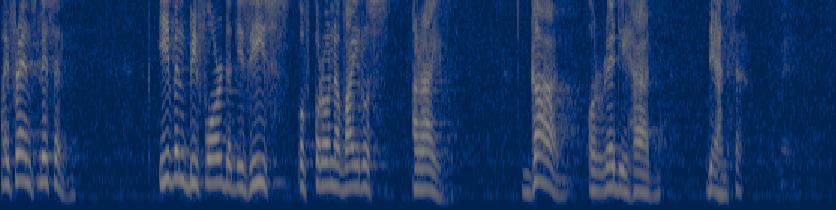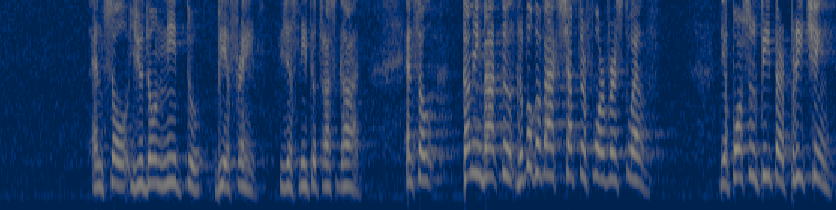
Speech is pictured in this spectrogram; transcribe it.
My friends, listen. Even before the disease of coronavirus arrived, God already had the answer. And so you don't need to be afraid. You just need to trust God. And so, coming back to the book of Acts, chapter 4, verse 12, the Apostle Peter preaching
